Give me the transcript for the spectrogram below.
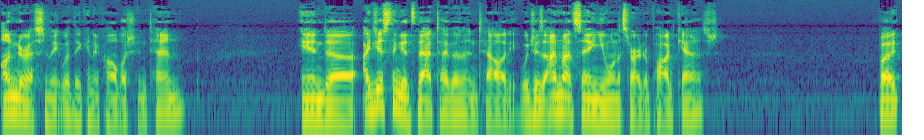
underestimate what they can accomplish in 10. And uh, I just think it's that type of mentality, which is I'm not saying you want to start a podcast, but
